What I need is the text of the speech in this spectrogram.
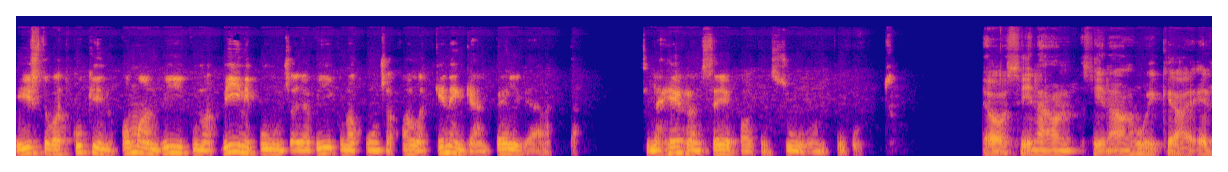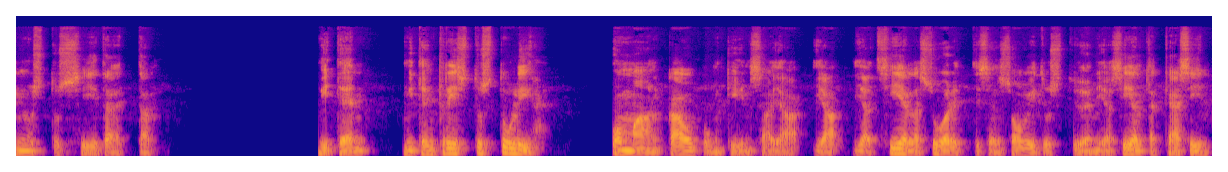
He istuvat kukin oman viikuna, viinipuunsa ja viikunapuunsa alla kenenkään pelkäämättä, sillä Herran Seepautin suu on puhunut. Joo, siinä on, siinä on huikea ennustus siitä, että miten, miten Kristus tuli omaan kaupunkiinsa ja, ja, ja siellä suoritti sen sovitustyön ja sieltä käsin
